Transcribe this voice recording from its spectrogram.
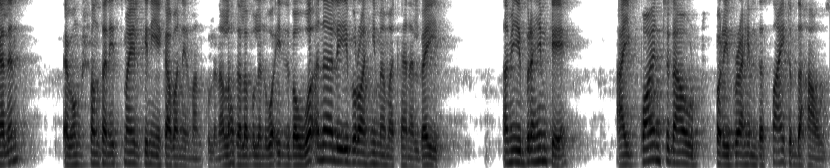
গেলেন এবং সন্তান ইসমাইলকে নিয়ে কাবা নির্মাণ করলেন। আল্লাহ তালা বললেন ওয়াইদ ওয়ানা আলী ইব্রাহিম মাখান আল বাইদ আমি ইব্রাহিমকে I pointed out for Ibrahim the site of the house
